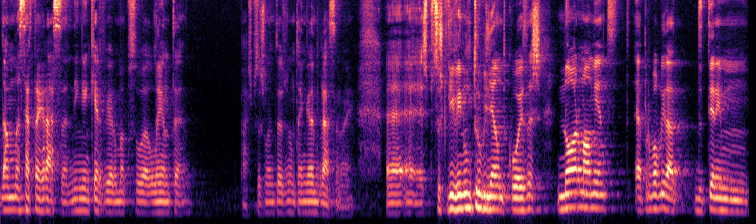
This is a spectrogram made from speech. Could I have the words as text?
dá uma certa graça. Ninguém quer ver uma pessoa lenta. Pá, as pessoas lentas não têm grande graça, não é? Eh, as pessoas que vivem num turbilhão de coisas, normalmente a probabilidade de terem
